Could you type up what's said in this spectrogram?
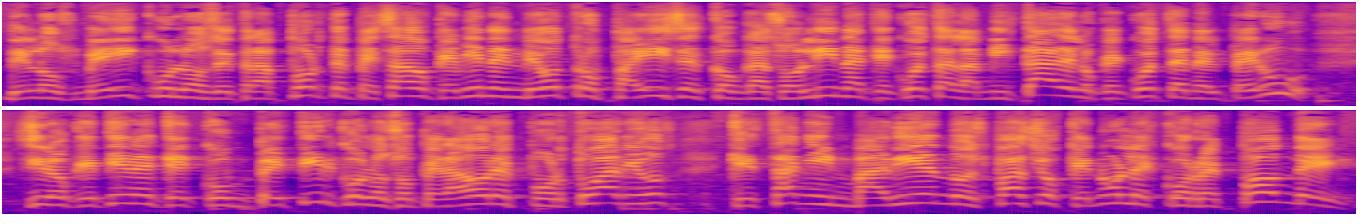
de los vehículos de transporte pesado que vienen de otros países con gasolina que cuesta la mitad de lo que cuesta en el Perú, sino que tienen que competir con los operadores portuarios que están invadiendo espacios que no les corresponden.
